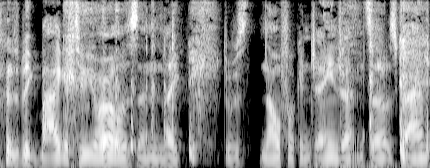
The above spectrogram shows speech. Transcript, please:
was a big bag of two euros and like there was no fucking change at it, so it was grand.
